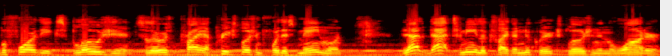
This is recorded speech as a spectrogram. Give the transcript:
before the explosion. So there was probably a pre-explosion before this main one. That that to me looks like a nuclear explosion in the water.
